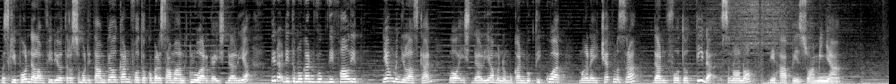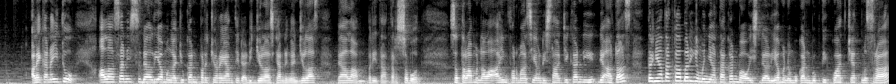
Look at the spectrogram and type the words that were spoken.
Meskipun dalam video tersebut ditampilkan foto kebersamaan keluarga Isdalia, tidak ditemukan bukti valid yang menjelaskan bahwa Isdalia menemukan bukti kuat mengenai chat mesra dan foto tidak senonoh di HP suaminya. Oleh karena itu, alasan Isdalia mengajukan perceraian tidak dijelaskan dengan jelas dalam berita tersebut. Setelah menelaah informasi yang disajikan di, di atas, ternyata kabar yang menyatakan bahwa Isdalia menemukan bukti kuat chat mesra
